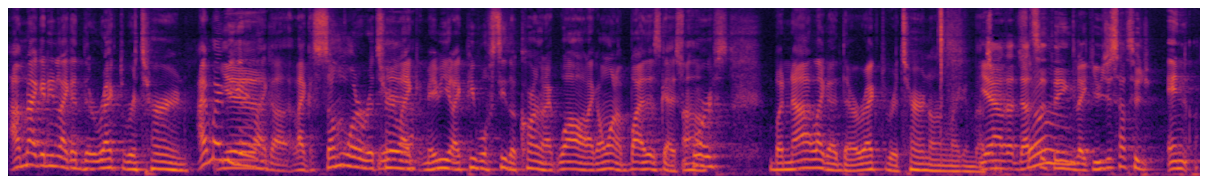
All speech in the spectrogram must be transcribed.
I'm not getting like a direct return. I might be getting like a like a somewhat return. Yeah. Like maybe like people see the car and they're like, wow, like I want to buy this guy's Uh-huh. horse, but not like a direct return on like investment. Yeah, that, that's So- the thing. Like you just have to, and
